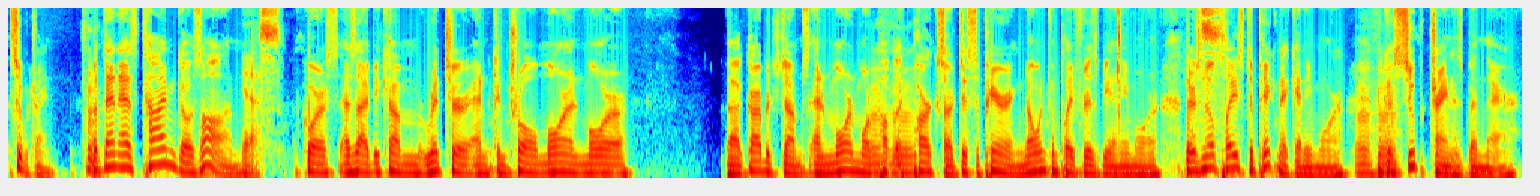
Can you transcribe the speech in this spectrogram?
Super Train. Hmm. But then, as time goes on, yes, of course, as I become richer and control more and more uh, garbage dumps and more and more mm-hmm. public parks are disappearing. No one can play frisbee anymore. There's yes. no place to picnic anymore mm-hmm. because Supertrain has been there.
